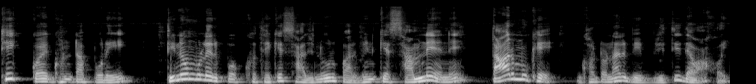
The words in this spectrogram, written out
ঠিক কয়েক ঘণ্টা পরেই তৃণমূলের পক্ষ থেকে সাজনুর পারভিনকে সামনে এনে তার মুখে ঘটনার বিবৃতি দেওয়া হয়।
